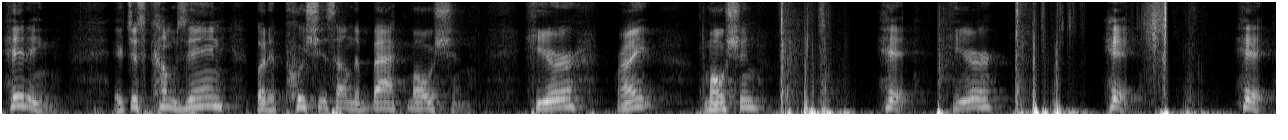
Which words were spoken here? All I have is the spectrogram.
Hitting. It just comes in, but it pushes on the back motion. Here, right? Motion, hit. Here, hit, hit.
